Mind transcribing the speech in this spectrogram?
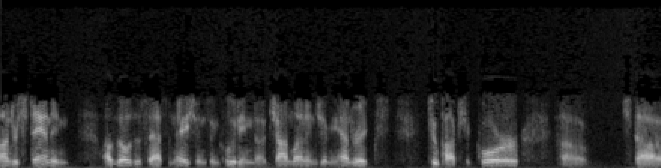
understanding of those assassinations, including uh, John Lennon, Jimi Hendrix, Tupac Shakur, uh, uh,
